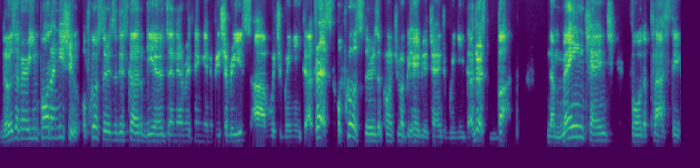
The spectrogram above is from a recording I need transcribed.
those are very important issue. Of course, there is a discard gears and everything in the fisheries, uh, which we need to address. Of course, there is a consumer behavior change we need to address. But the main change for the plastic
